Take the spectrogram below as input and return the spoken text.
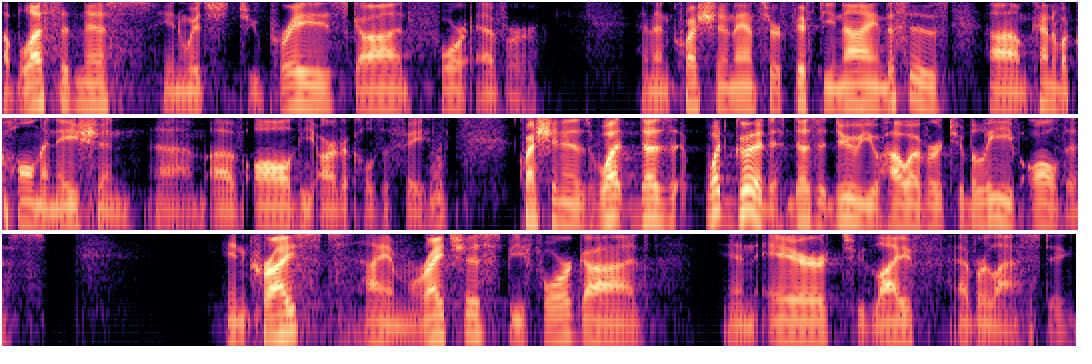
A blessedness in which to praise God forever. And then question and answer 59. This is um, kind of a culmination um, of all the articles of faith. Question is, what, does, what good does it do you, however, to believe all this? In Christ, I am righteous before God and heir to life everlasting.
